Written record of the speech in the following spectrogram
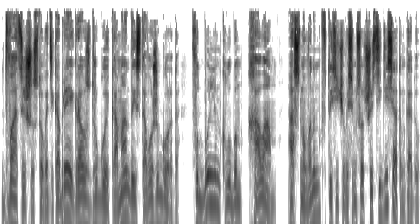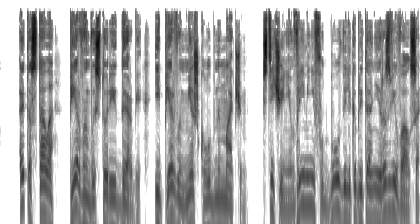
26 декабря играл с другой командой из того же города, футбольным клубом «Халам», основанным в 1860 году. Это стало первым в истории дерби и первым межклубным матчем. С течением времени футбол в Великобритании развивался,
